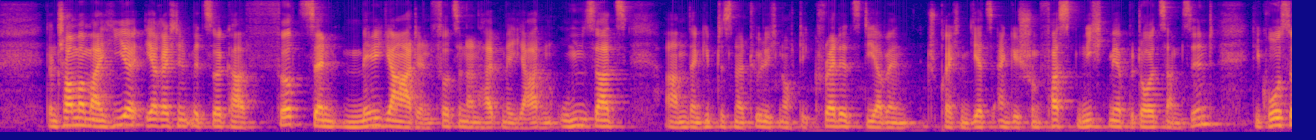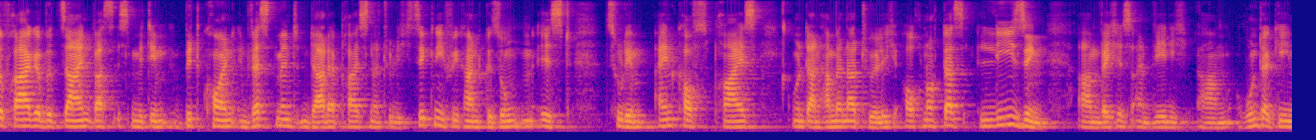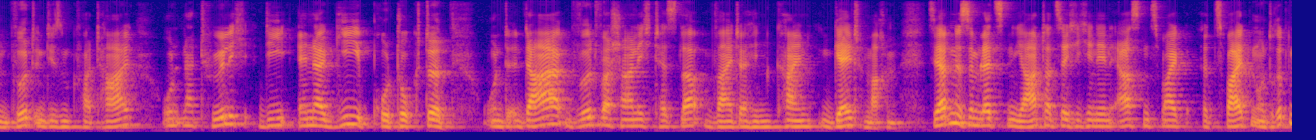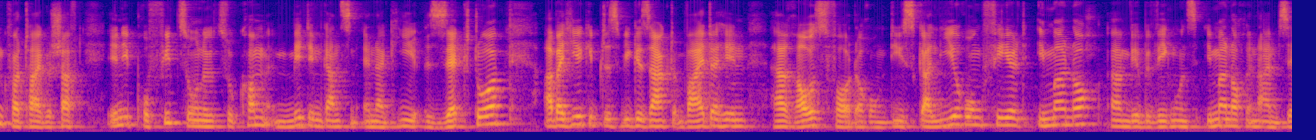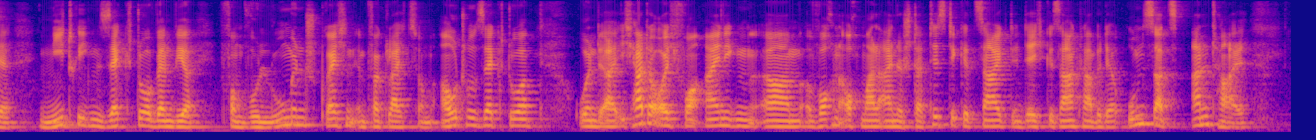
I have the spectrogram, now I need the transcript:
Dann schauen wir mal hier, er rechnet mit ca. 14 Milliarden, 14,5 Milliarden Umsatz. Ähm, dann gibt es natürlich noch die Credits, die aber entsprechend jetzt eigentlich schon fast nicht mehr bedeutsam sind. Die große Frage wird sein, was ist mit dem Bitcoin-Investment, da der Preis natürlich signifikant gesunken ist zu dem Einkaufspreis. Und dann haben wir natürlich auch noch das Leasing, ähm, welches ein wenig ähm, runtergehen wird in diesem Quartal. Und natürlich die Energieprodukte. Und da wird wahrscheinlich Tesla weiterhin kein Geld machen. Sie hatten es im letzten Jahr tatsächlich in den ersten zwei, äh, zweiten und dritten Quartal geschafft, in die Profitzone zu kommen mit dem ganzen Energiesektor. Aber hier gibt es, wie gesagt, weiterhin Herausforderungen. Die Skalierung fehlt immer noch. Ähm, wir bewegen uns immer noch in einem sehr niedrigen Sektor, wenn wir vom Volumen sprechen im Vergleich zum Autosektor. Und äh, ich hatte euch vor einigen ähm, Wochen auch mal eine Statistik gezeigt, in der ich gesagt habe, der Umsatzanteil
